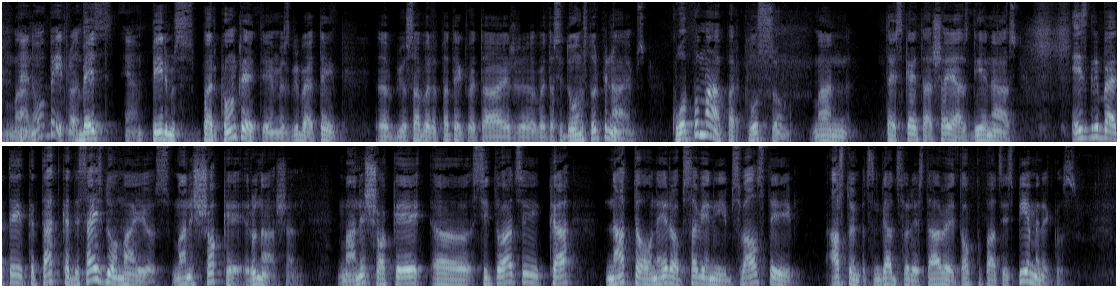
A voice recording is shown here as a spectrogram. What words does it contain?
Man, Nē, nu, bija, protams. Bet jā. pirms par konkrētiem es gribētu teikt, eh, jūs varat pateikt, vai, ir, vai tas ir domas turpinājums. Kopumā par klusumu man, tā skaitā šajās dienās, Es gribētu teikt, ka tad, kad es aizdomājos, mani šokē runāšana. Mani šokē uh, situācija, ka NATO un Eiropas Savienības valstī 18 gadus varēja stāvēt okupācijas piemineklis.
